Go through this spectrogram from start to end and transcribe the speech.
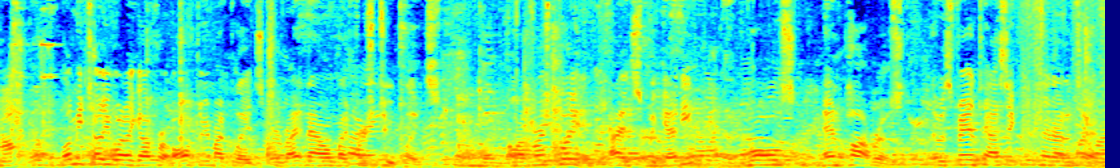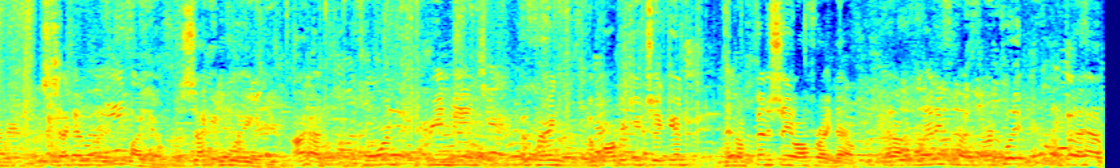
Let me tell you what I got for all three of my plates, or right now, my first two plates. On my first plate, I had spaghetti, rolls, and pot roast. It was fantastic, 10 out of 10. Second plate, I am. Second plate, I had corn, green beans, a thing of barbecue chicken, and I'm finishing it off right now. And I'm planning for my third plate. I'm gonna have.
